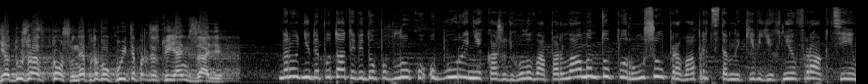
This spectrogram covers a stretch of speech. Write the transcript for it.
Я дуже вас прошу, не провокуйте протистоянь в залі. Народні депутати від опоблоку обурені, кажуть, голова парламенту порушив права представників їхньої фракції.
